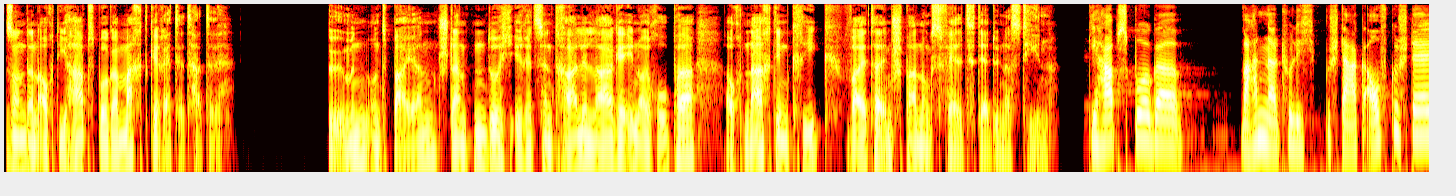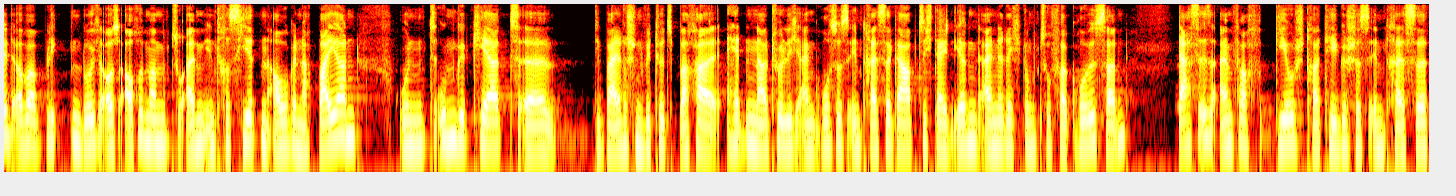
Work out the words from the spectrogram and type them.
sondern auch die Habsburger Macht gerettet hatte. Böhmen und Bayern standen durch ihre zentrale Lage in Europa auch nach dem Krieg weiter im Spannungsfeld der Dynastien. Die Habsburger waren natürlich stark aufgestellt, aber blickten durchaus auch immer mit so einem interessierten Auge nach Bayern und umgekehrt äh, die bayerischen Wittelsbacher hätten natürlich ein großes Interesse gehabt, sich da in irgendeine Richtung zu vergrößern. Das ist einfach geostrategisches Interesse,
